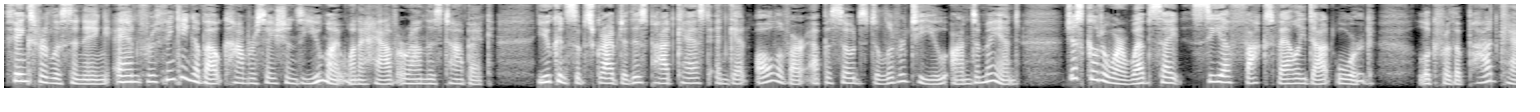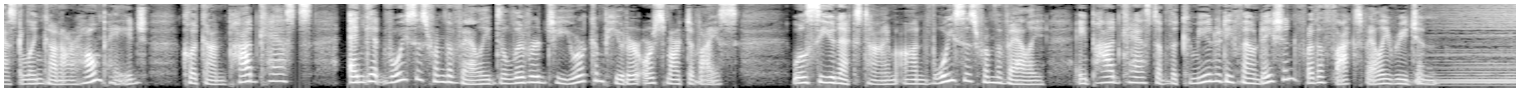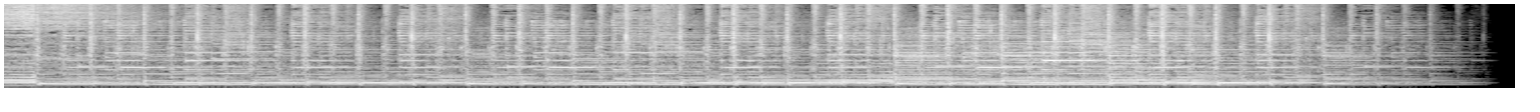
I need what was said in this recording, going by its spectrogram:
Thanks for listening and for thinking about conversations you might want to have around this topic. You can subscribe to this podcast and get all of our episodes delivered to you on demand. Just go to our website, cffoxvalley.org. Look for the podcast link on our homepage, click on podcasts, and get Voices from the Valley delivered to your computer or smart device. We'll see you next time on Voices from the Valley, a podcast of the Community Foundation for the Fox Valley region.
